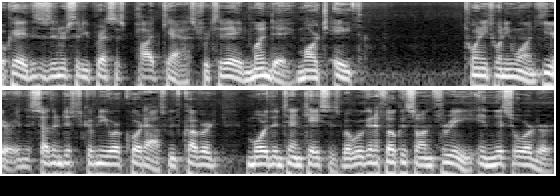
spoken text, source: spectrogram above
Okay, this is Inner City Press's podcast for today, Monday, March 8th, 2021, here in the Southern District of New York Courthouse. We've covered more than 10 cases, but we're going to focus on three in this order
